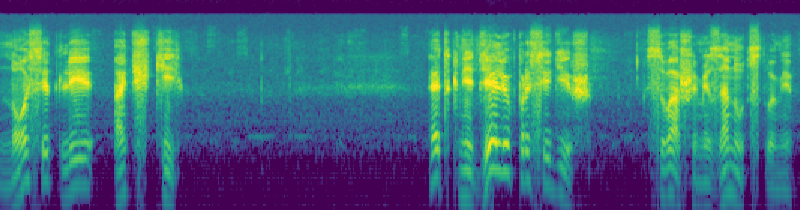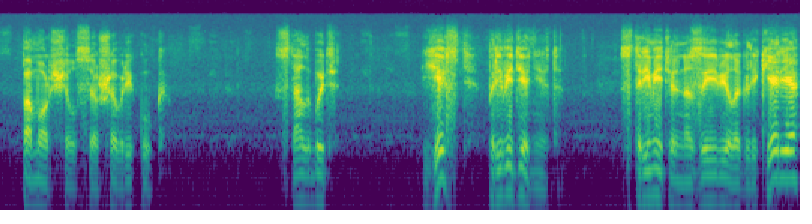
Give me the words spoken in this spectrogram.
носит ли очки. «Это к неделю просидишь с вашими занудствами», — поморщился Шеврикук. «Стало быть, есть привидение-то», — стремительно заявила Гликерия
